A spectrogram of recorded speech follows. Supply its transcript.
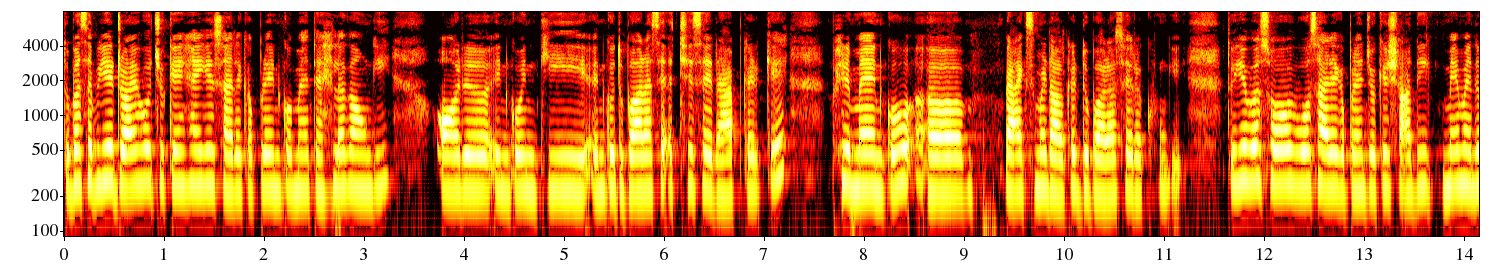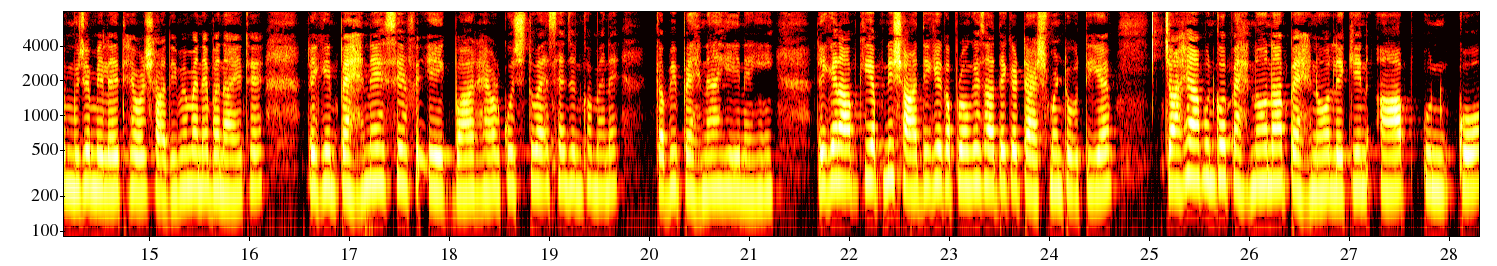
तो बस अब ये ड्राई हो चुके हैं, ये सारे कपड़े इनको मैं तह लगाऊँगी। और इनको इनकी, इनको दोबारा से अच्छे से रैप करके फिर मैं इनको बैग्स में डालकर दोबारा से रखूँगी। तो ये बस वो वो सारे कपड़े हैं जो कि शादी में मैंने, मुझे मिले थे और शादी में मैंने बनाए थे, लेकिन पहने सिर्फ़ एक बार हैं और कुछ तो ऐसे हैं जिनको मैंने कभी पहना ही नहीं। लेकिन आपकी अपनी शादी के कपड़ों के साथ एक अटैचमेंट होती है। चाहे आप उनको पहनो ना पहनो, लेकिन आप उनको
